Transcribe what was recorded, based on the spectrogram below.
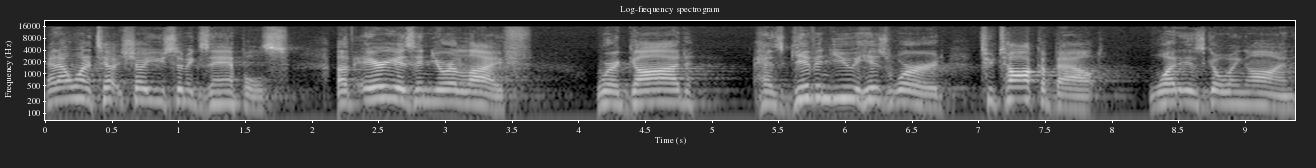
And I want to show you some examples of areas in your life where God has given you His word to talk about what is going on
